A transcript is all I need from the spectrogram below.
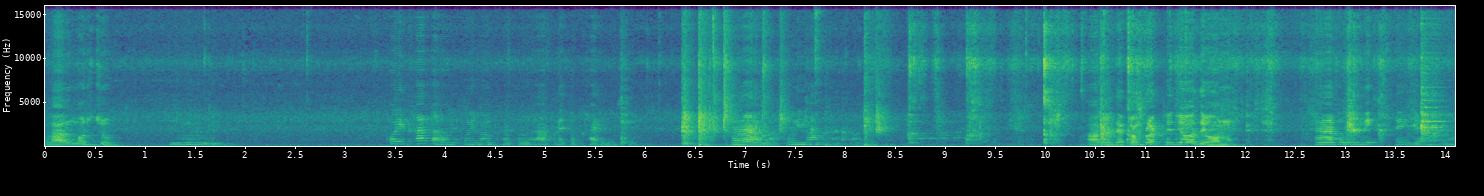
લાલ મરચું? હમ. કોઈ ખાતા હોય કોઈ ન ખાતા હોય આપણે તો ખાઈએ છીએ. ફરાળમાં કોઈ ન ખાતા હોય. આ રીતે કમ્પ્લીટ થઈ જવા દેવાનું. હા બધું મિક્સ થઈ જાય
